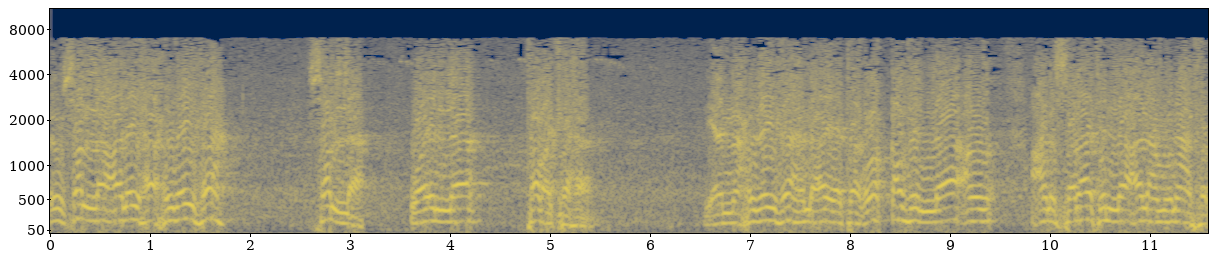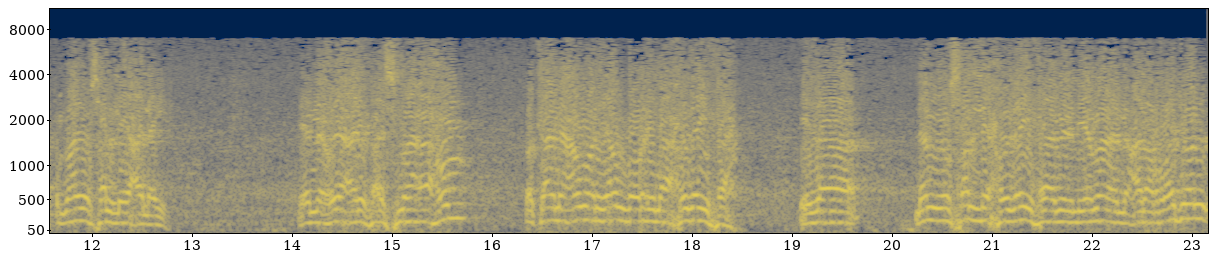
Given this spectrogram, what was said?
إن صلى عليها حذيفة صلى وإلا تركها. لأن حذيفة لا يتوقف إلا عن الصلاة إلا على منافق ما يصلي عليه. لأنه يعرف أسماءهم فكان عمر ينظر إلى حذيفة. إذا لم يصلي حذيفة من اليمان على الرجل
